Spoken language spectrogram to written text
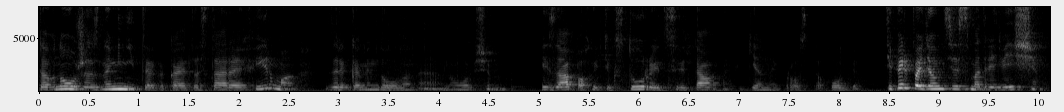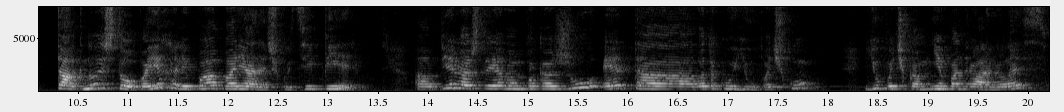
давно уже знаменитая какая-то старая фирма, зарекомендованная. Ну, в общем, и запах, и текстуры, и цвета офигенные просто обе. Теперь пойдемте смотреть вещи. Так, ну и что, поехали по порядочку теперь. А, первое, что я вам покажу, это вот такую юбочку. Юбочка мне понравилась.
